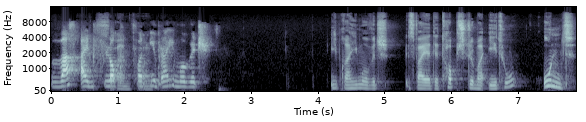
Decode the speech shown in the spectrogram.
was ein Flop von. Ibrahimovic. Ibrahimovic, es war ja der Top-Stürmer Eto und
